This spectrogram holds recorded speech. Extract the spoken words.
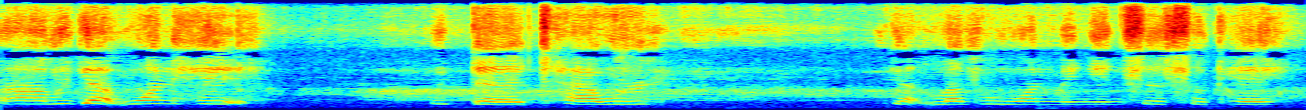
Uh, we got one hit with the tower. We got level one minions, that's okay.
